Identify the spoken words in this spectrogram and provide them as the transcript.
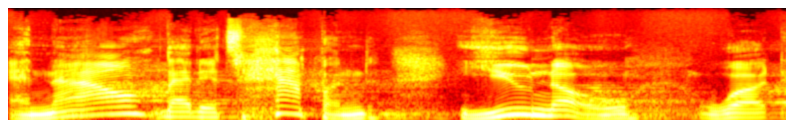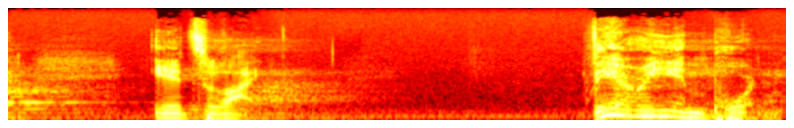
And now that it's happened, you know what it's like. Very important.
